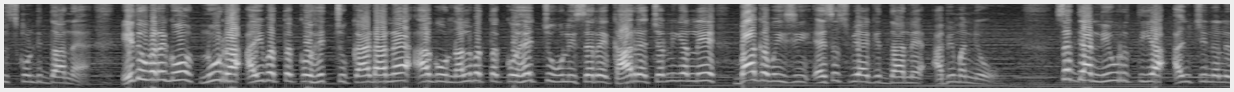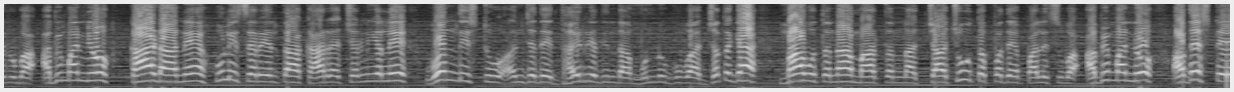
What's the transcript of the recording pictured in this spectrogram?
ಎನಿಸಿಕೊಂಡಿದ್ದಾನೆ ಇದುವರೆಗೂ ನೂರ ಐವತ್ತಕ್ಕೂ ಹೆಚ್ಚು ಕಾಡಾನೆ ಹಾಗೂ ನಲವತ್ತಕ್ಕೂ ಹೆಚ್ಚು ಹುಲಿ ಸೆರೆ ಕಾರ್ಯಾಚರಣೆಯಲ್ಲಿ ಭಾಗವಹಿಸಿ ಯಶಸ್ವಿಯಾಗಿದ್ದಾನೆ ಅಭಿಮನ್ಯು. ಸದ್ಯ ನಿವೃತ್ತಿಯ ಅಂಚಿನಲ್ಲಿರುವ ಅಭಿಮನ್ಯು ಕಾಡಾನೆ ಹುಲಿ ಸೆರೆಯಂತ ಕಾರ್ಯಾಚರಣೆಯಲ್ಲಿ ಒಂದಿಷ್ಟು ಅಂಜದೆ ಧೈರ್ಯದಿಂದ ಮುನ್ನುಗ್ಗುವ ಜೊತೆಗೆ ಮಾವುತನ ಮಾತನ್ನ ಚಾಚೂ ತಪ್ಪದೆ ಪಾಲಿಸುವ ಅಭಿಮನ್ಯು ಅದೆಷ್ಟೇ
